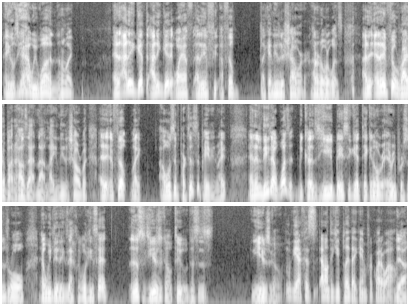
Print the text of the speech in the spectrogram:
and he goes, yeah, we won. And I'm like, and I didn't get I didn't get it. Why I didn't feel, I felt like I needed a shower. I don't know what it was. I didn't, I didn't feel right about it. How's that? Not like need a shower, but I, it felt like I wasn't participating, right? And indeed, I wasn't because he basically had taken over every person's role, and we did exactly what he said. This is years ago too. This is years ago. yeah, because I don't think you played that game for quite a while. Yeah.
